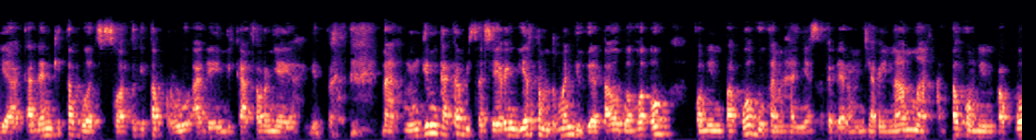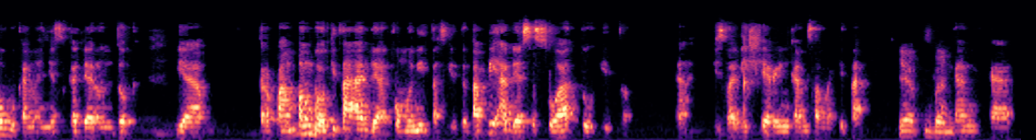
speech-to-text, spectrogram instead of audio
ya kadang kita buat sesuatu kita perlu ada indikatornya ya gitu. Nah mungkin kakak bisa sharing biar teman-teman juga tahu bahwa oh Komin Papua bukan hanya sekedar mencari nama atau Komin Papua bukan hanya sekedar untuk ya terpampang bahwa kita ada komunitas gitu, tapi ada sesuatu gitu. Nah, bisa di-sharingkan sama kita. Ya, kan Kak.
